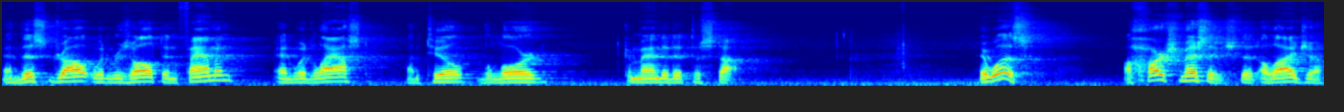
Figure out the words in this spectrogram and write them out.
And this drought would result in famine and would last until the Lord commanded it to stop. It was a harsh message that Elijah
